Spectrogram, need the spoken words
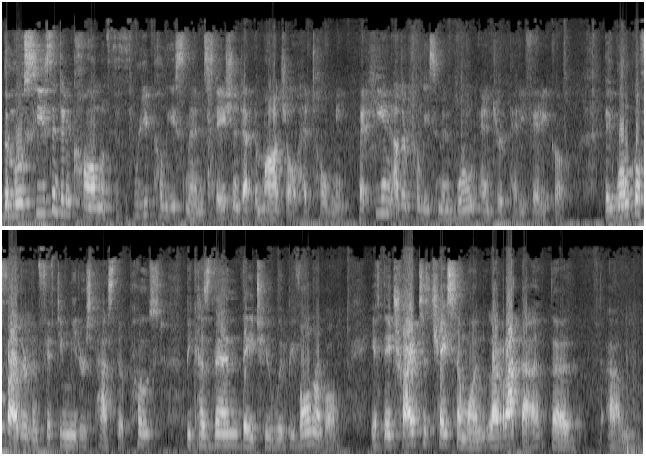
the most seasoned and calm of the three policemen stationed at the module, had told me, but he and other policemen won't enter Periferico. They won't go farther than 50 meters past their post because then they too would be vulnerable. If they tried to chase someone, La Rata, the um,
